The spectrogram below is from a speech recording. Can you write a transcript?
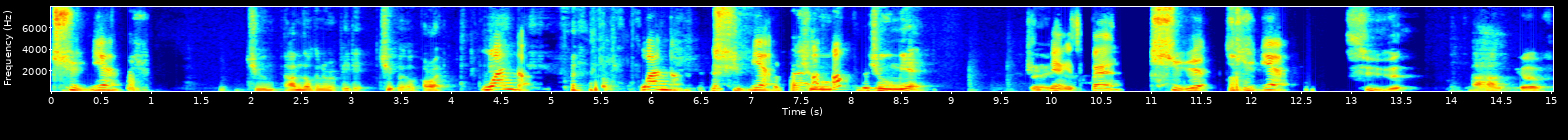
曲面。 chu. I'm not going to repeat it. Chu, uh, all right. 弯的，弯的曲面， Chu chu mian. 曲面 is bend. 曲曲面，曲 Uh-huh. curve.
